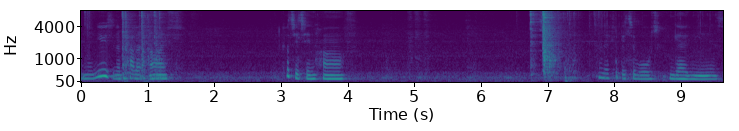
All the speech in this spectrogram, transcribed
and then using a palette knife, cut it in half. A little bit of water can go in the ears.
